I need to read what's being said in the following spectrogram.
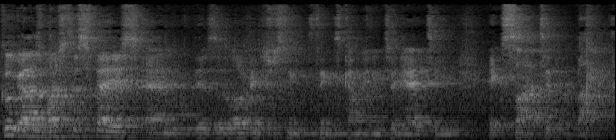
Cool guys, watch this space, and there's a lot of interesting things coming in 2018. Excited about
